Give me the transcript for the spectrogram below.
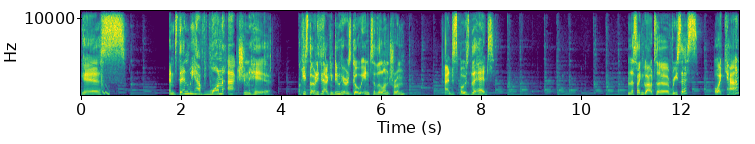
Yes. And then we have one action here. Okay, so the only thing I can do here is go into the lunchroom and dispose of the head. Unless I can go out to recess? Oh, I can?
